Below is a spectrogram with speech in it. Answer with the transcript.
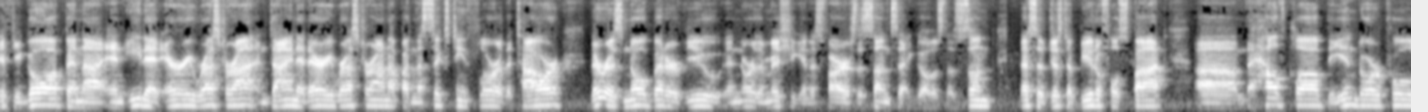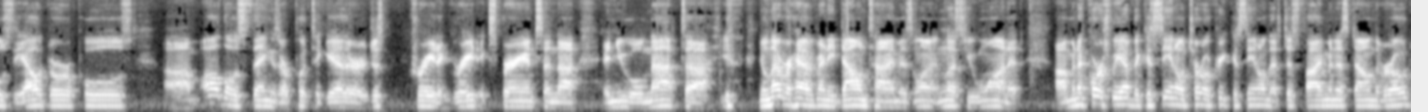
if you go up and uh, and eat at Aerie Restaurant and dine at Aerie Restaurant up on the 16th floor of the tower, there is no better view in northern Michigan as far as the sunset goes. The sun that's a, just a beautiful spot. Um, the health club, the indoor pools, the outdoor pools, um, all those things are put together. Just create a great experience and uh, and you will not uh, you, will never have any downtime as long unless you want it um, and of course we have the casino turtle creek casino that's just five minutes down the road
